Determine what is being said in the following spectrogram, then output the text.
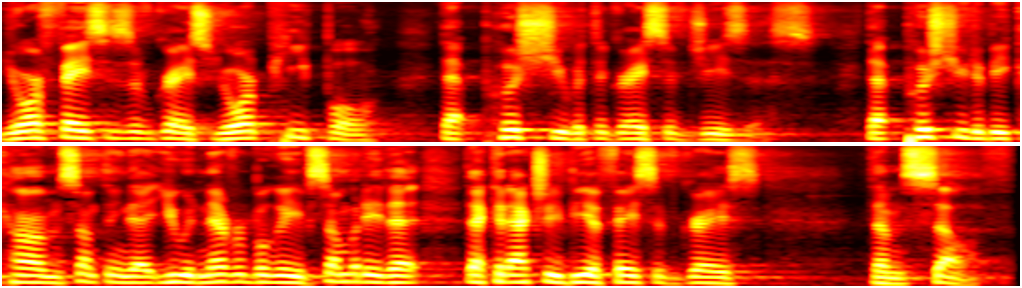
your faces of grace, your people that push you with the grace of Jesus that push you to become something that you would never believe, somebody that, that could actually be a face of grace themselves.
